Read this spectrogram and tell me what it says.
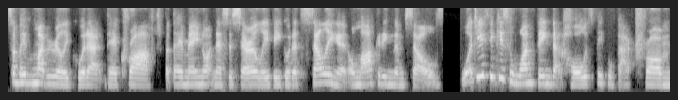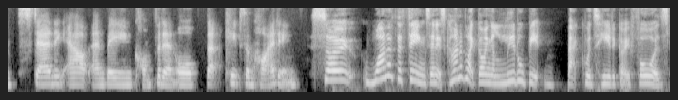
some people might be really good at their craft, but they may not necessarily be good at selling it or marketing themselves. What do you think is the one thing that holds people back from standing out and being confident or that keeps them hiding? So, one of the things, and it's kind of like going a little bit backwards here to go forwards,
